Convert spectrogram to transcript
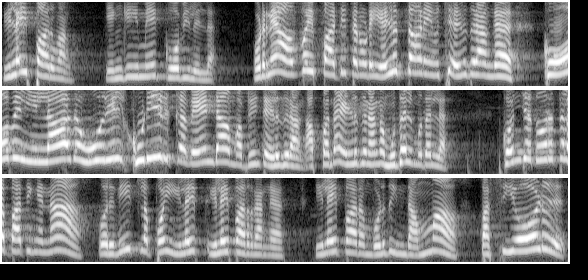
இழைப்பாருவாங்க எங்கேயுமே கோவில் இல்லை. உடனே அவ்வை பாட்டி தன்னுடைய எழுத்தாணை வச்சு எழுதுறாங்க. கோவில் இல்லாத ஊரில் குடியிருக்க வேண்டாம் அப்படின்ட்டு எழுதுறாங்க. அப்பதான் எழுதுனாங்க முதல் முதல்ல. கொஞ்ச தூரத்துல பாத்தீங்கன்னா ஒரு வீட்டுல போய் இலை இலைப்பாடுறாங்க இலைப்பாறும் பொழுது இந்த அம்மா பசியோடு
